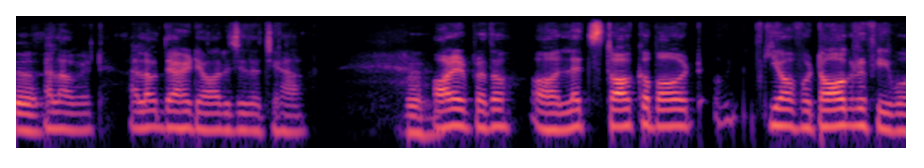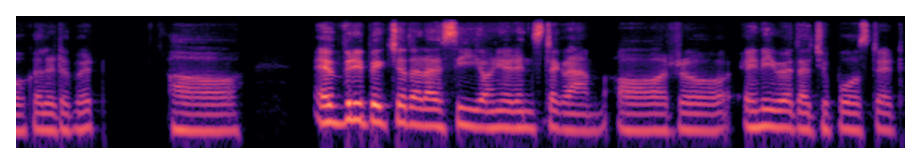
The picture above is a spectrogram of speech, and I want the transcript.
Yeah. I love it. I love the ideology that you have. Mhm. All right, brother. Uh, let's talk about your photography work a little bit. Uh, every picture that I see on your Instagram or uh, anywhere that you posted,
